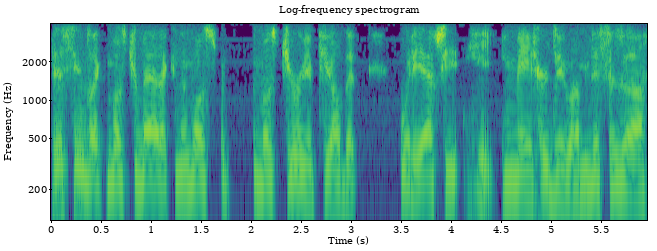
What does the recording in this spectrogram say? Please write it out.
This seems like the most dramatic and the most the most jury appeal that what he actually he, he made her do. I mean, this is a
